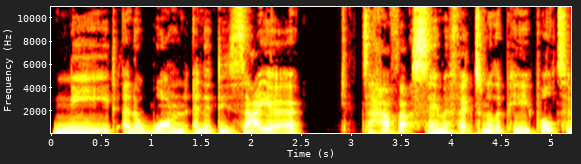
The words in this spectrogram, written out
need and a want and a desire to have that same effect on other people, to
